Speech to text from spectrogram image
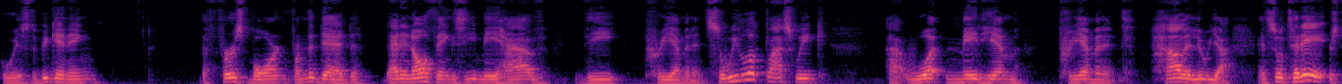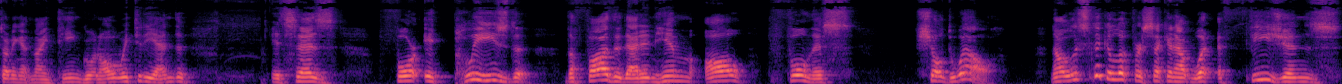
who is the beginning, the firstborn from the dead, that in all things he may have the preeminence. So we looked last week at what made him preeminent. Hallelujah. And so today, starting at 19, going all the way to the end, it says, For it pleased the Father that in him all fullness shall dwell. Now let's take a look for a second at what Ephesians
